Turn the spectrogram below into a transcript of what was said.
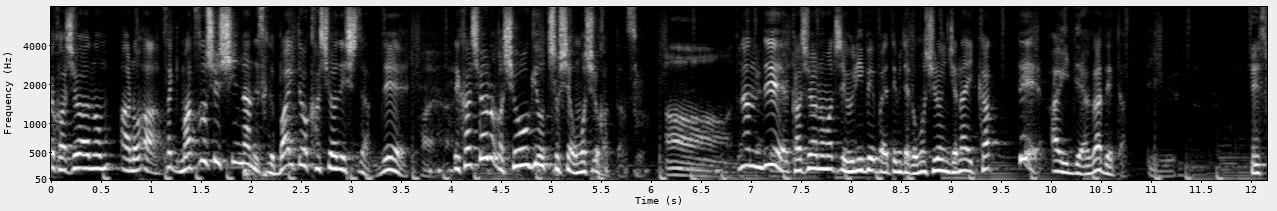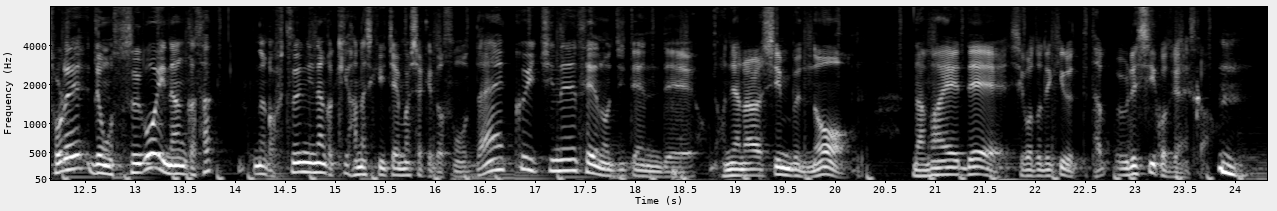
ゃあ柏の、あの、あ、さっき松戸出身なんですけど、バイトは柏でしてたんで、はいはい。で、柏の方が商業地としては面白かったんですよ。なんで、柏の町でフリーペーパーやってみたら面白いんじゃないかってアイデアが出たっていう。えそれでもすごいなんかさなんか普通になんかき話聞いちゃいましたけどその大学1年生の時点でほにゃらら新聞の名前で仕事できるってた嬉しいことじゃないですか、うん。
